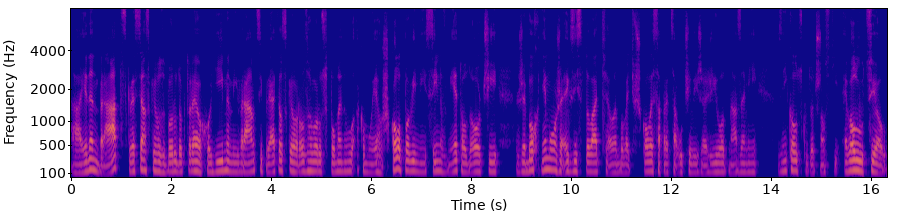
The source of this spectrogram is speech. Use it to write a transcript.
A jeden brat z kresťanského zboru, do ktorého chodím, mi v rámci priateľského rozhovoru spomenul, ako mu jeho školopovinný syn vmietol do očí, že Boh nemôže existovať, lebo veď v škole sa predsa učili, že život na Zemi vznikol v skutočnosti evolúciou.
